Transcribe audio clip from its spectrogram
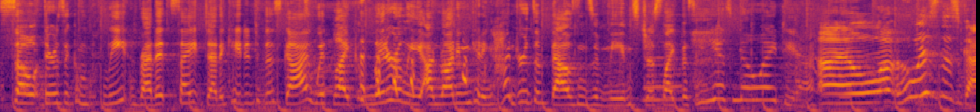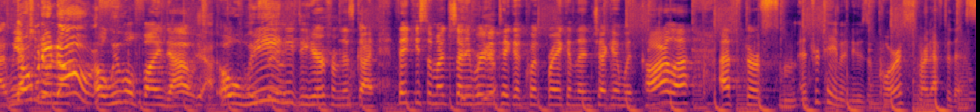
So there's a complete Reddit site dedicated to this guy with like literally, I'm not even kidding, hundreds of thousands of memes just like this. And he has no idea. I love. Who is this guy? We Nobody don't know. knows. Oh, we will find out. Yeah, oh, we soon. need to hear from this guy. Thank you so much, Sunny. Thank We're gonna take a quick break and then check in with Carla after some entertainment news, of course, right after this.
